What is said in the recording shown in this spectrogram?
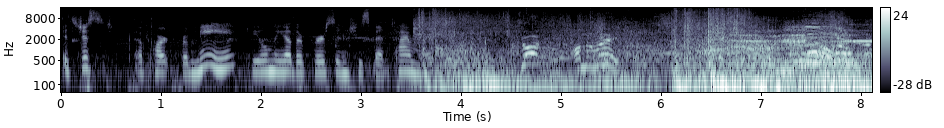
It's just, apart from me, the only other person she spent time with. Shot! On the ring!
